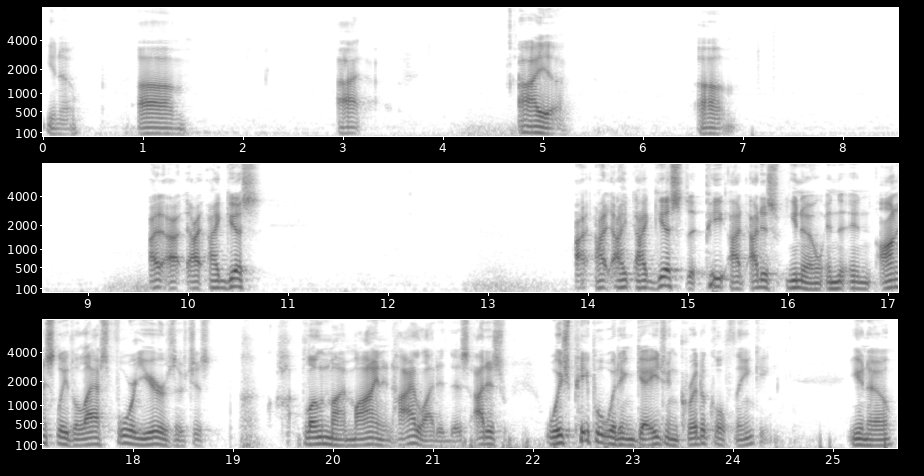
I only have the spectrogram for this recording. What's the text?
you know um i i uh, um I, I I- guess I, I, I guess that P, I, I just you know and and honestly the last four years has just blown my mind and highlighted this. I just wish people would engage in critical thinking. You know,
